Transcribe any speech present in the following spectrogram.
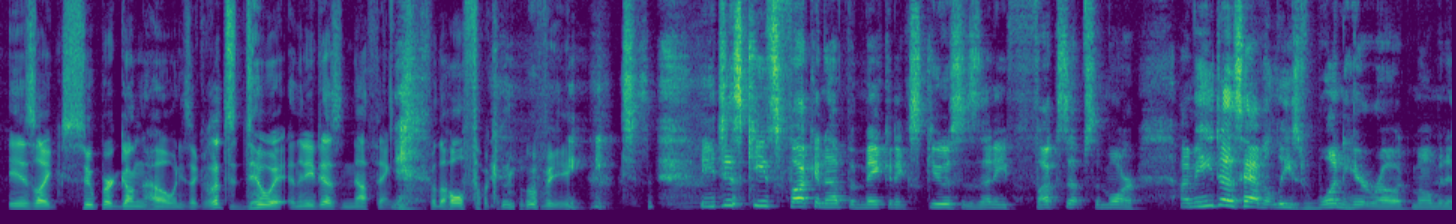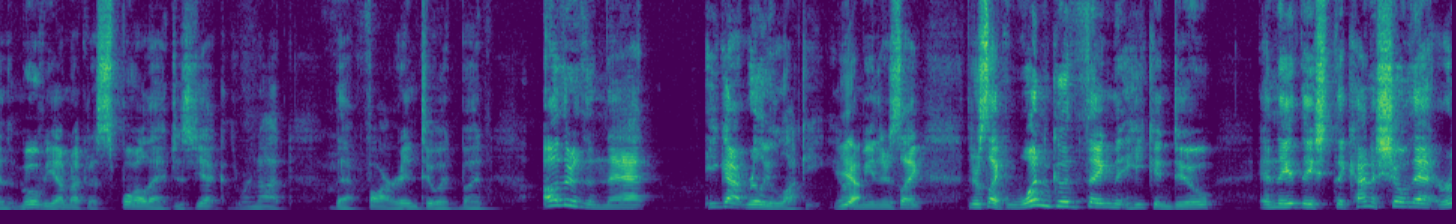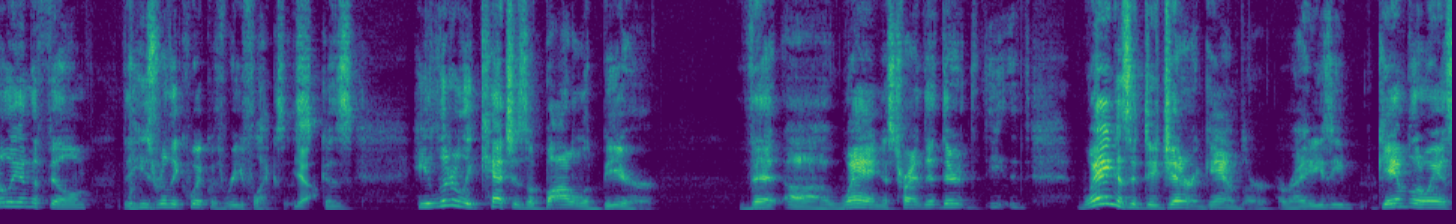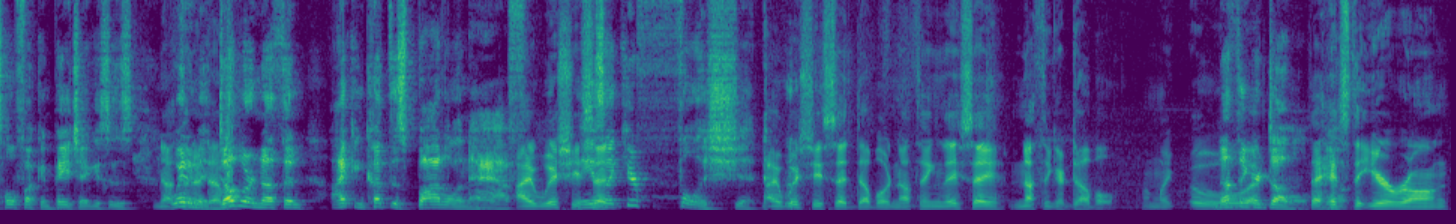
is like super gung ho, and he's like, "Let's do it," and then he does nothing for the whole fucking movie. he, just, he just keeps fucking up and making excuses. Then he fucks up some more. I mean, he does have at least one heroic moment in the movie. I'm not going to spoil that just yet because we're not that far into it. But other than that, he got really lucky. You know what I mean, there's like there's like one good thing that he can do, and they they they kind of show that early in the film that he's really quick with reflexes. Yeah. because he literally catches a bottle of beer that uh, Wang is trying. That they're, he- Wang is a degenerate gambler. All right, he's he gambling away his whole fucking paycheck. He says, Nothing "Wait a minute, double." or nothing. I can cut this bottle in half." I wish he and he's said. like, "You're full of shit." I wish he said double or nothing. They say nothing or double. I'm like, oh, Nothing or double, That hits the ear wrong.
